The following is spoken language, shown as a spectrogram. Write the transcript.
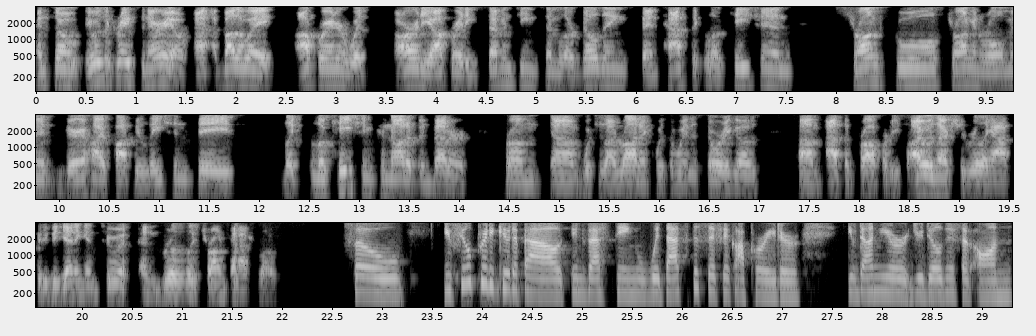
And so it was a great scenario. Uh, by the way operator with already operating 17 similar buildings fantastic location strong school strong enrollment very high population base. Like location could not have been better from um, which is ironic with the way the story goes um, at the property. So I was actually really happy to be getting into it and really strong cash flow. So you feel pretty good about investing with that specific operator. You've done your due diligence on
